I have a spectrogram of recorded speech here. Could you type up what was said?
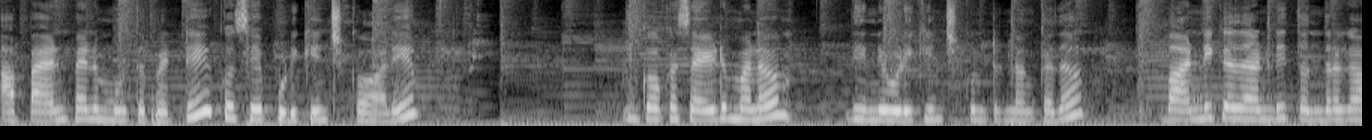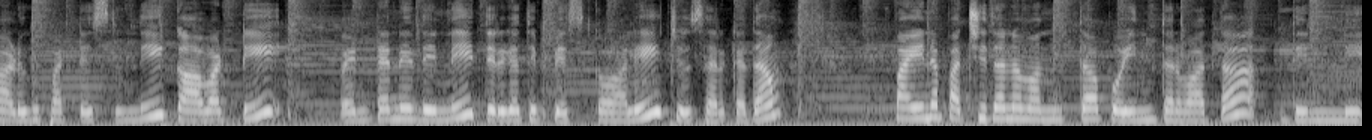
ఆ ప్యాన్ పైన మూత పెట్టి కొద్దిసేపు ఉడికించుకోవాలి. ఇంకొక సైడ్ మనం దీన్ని ఉడికించుకుంటున్నాం కదా. బాండి కదండి తొందరగా అడుగు పట్టేస్తుంది. కాబట్టి వెంటనే దీన్ని తిరగ తిప్పేసుకోవాలి. చూసారు కదా. పైన పచ్చిదనం అంతా పోయిన తర్వాత దీన్ని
